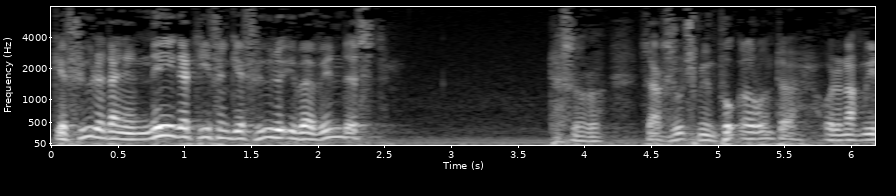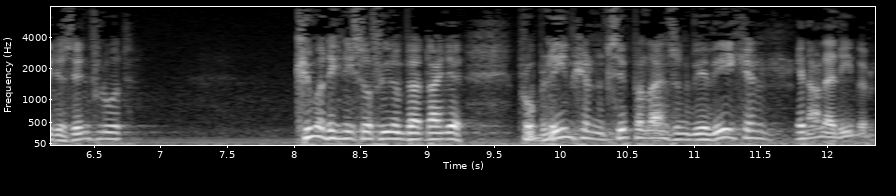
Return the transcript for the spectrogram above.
Gefühle, deine negativen Gefühle überwindest. Dass du sagst, rutsch mir den Puckel runter oder nach mir die Sinnflut. Kümmere dich nicht so viel um deine Problemchen und Zipperleins und Wehwehchen in aller Liebe.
